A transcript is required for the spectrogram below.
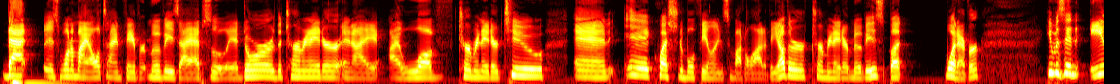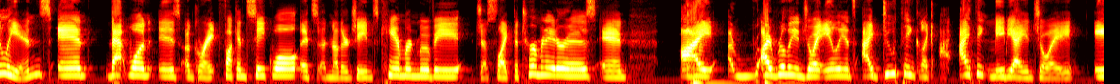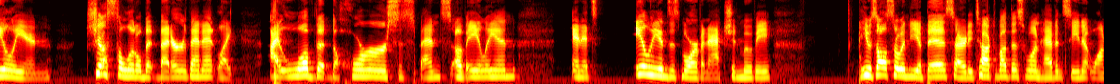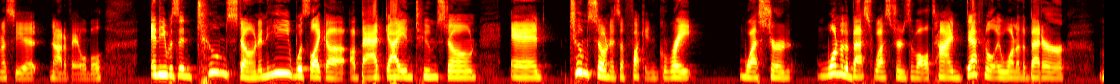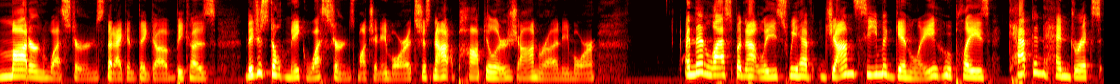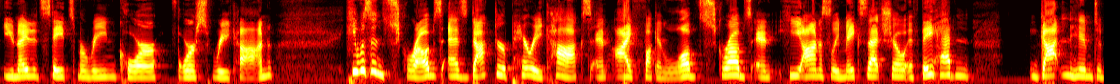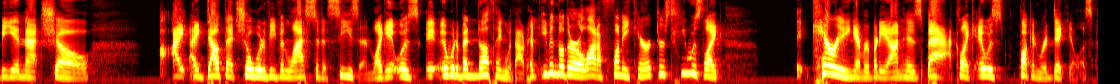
that is one of my all-time favorite movies. I absolutely adore The Terminator, and I I love Terminator 2, and eh, questionable feelings about a lot of the other Terminator movies, but whatever. He was in Aliens, and that one is a great fucking sequel. It's another James Cameron movie, just like The Terminator is. And I I really enjoy Aliens. I do think like I, I think maybe I enjoy Alien just a little bit better than it. Like I love the the horror suspense of Alien, and it's Aliens is more of an action movie. He was also in The Abyss. I already talked about this one. Haven't seen it. Want to see it? Not available. And he was in Tombstone, and he was like a, a bad guy in Tombstone. And Tombstone is a fucking great Western, one of the best Westerns of all time. Definitely one of the better modern Westerns that I can think of because they just don't make Westerns much anymore. It's just not a popular genre anymore. And then last but not least, we have John C. McGinley, who plays Captain Hendricks, United States Marine Corps Force Recon. He was in Scrubs as Dr. Perry Cox, and I fucking love Scrubs, and he honestly makes that show. If they hadn't gotten him to be in that show, I, I doubt that show would have even lasted a season. Like it was, it, it would have been nothing without him. Even though there are a lot of funny characters, he was like carrying everybody on his back. Like it was fucking ridiculous.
